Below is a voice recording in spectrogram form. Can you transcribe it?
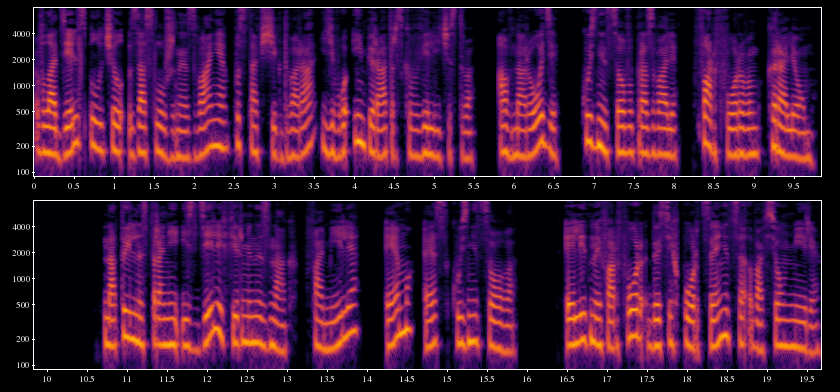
Владелец получил заслуженное звание поставщик двора его императорского величества, а в народе Кузнецова прозвали фарфоровым королем. На тыльной стороне изделия фирменный знак, фамилия М. С. Кузнецова. Элитный фарфор до сих пор ценится во всем мире.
